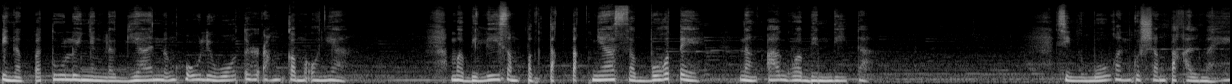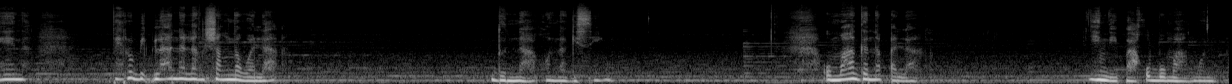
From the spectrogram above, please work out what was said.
Pinagpatuloy niyang lagyan ng holy water ang kamao niya. Mabilis ang pagtaktak niya sa bote ng agwa bendita. Sinubukan ko siyang pakalmahin pero bigla na lang siyang nawala. Doon na ako nagising. Umaga na pala. Hindi pa ako bumangon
